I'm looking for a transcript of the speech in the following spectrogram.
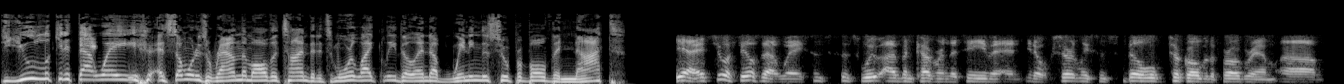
Do you look at it that way as someone who's around them all the time that it's more likely they'll end up winning the Super Bowl than not? Yeah, it sure feels that way since since we, I've been covering the team, and you know certainly since Bill took over the program. Um,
